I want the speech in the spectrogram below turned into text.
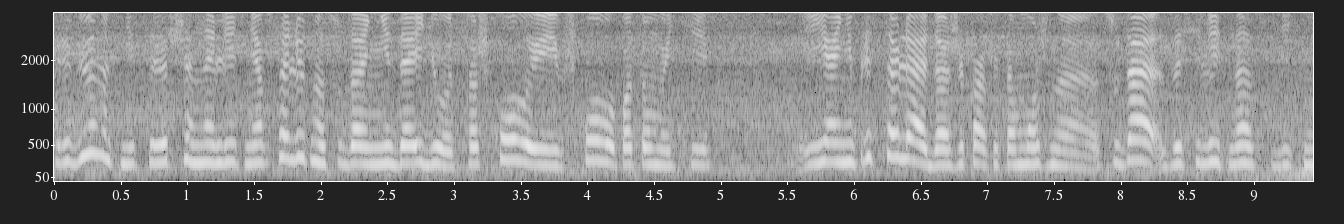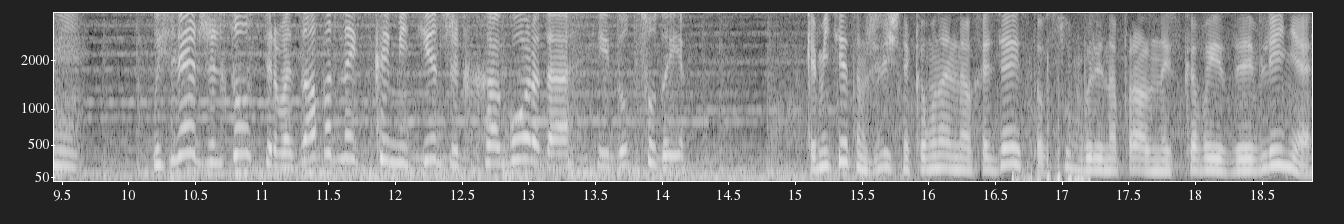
Ребенок несовершеннолетний абсолютно сюда не дойдет. Со школы и в школу потом идти. Я не представляю даже, как это можно сюда заселить нас с детьми. Выселяют жильцов с Первой Западной комитет ЖКХ города. Идут суды. Комитетом жилищно-коммунального хозяйства в суд были направлены исковые заявления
